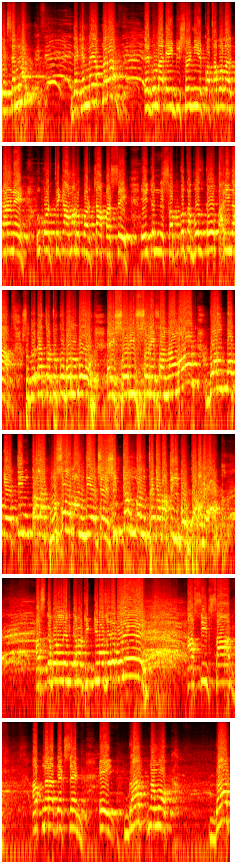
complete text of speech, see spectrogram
দেখছেন না? দেখেন নাই আপনারা? এগুলা এই বিষয় নিয়ে কথা বলার কারণে উপর থেকে আমার উপর চাপ আসছে। এই জন্য সব কথা বলতেও পারি না। শুধু এতটুকু বলব এই শরীফ শরীফা নামক গল্পকে তিন তালাক মুসলমান দিয়েছে শিক্ষাঙ্গন থেকে বাতিল করতে হবে। আসতে বললেন কেন ঠিক কিনা জোরে বলে? আসিফ স্যার আপনারা দেখছেন এই ব্রাক নামক ব্রাক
